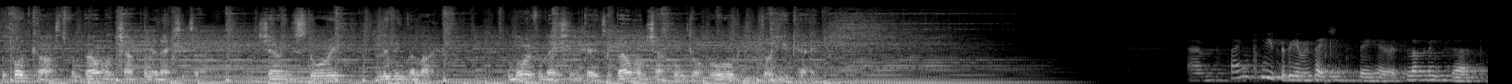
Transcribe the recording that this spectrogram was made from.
the podcast from Belmont Chapel in Exeter, sharing the story, living the life. For more information, go to belmontchapel.org.uk. Um, thank you for the invitation to be here. It's lovely to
